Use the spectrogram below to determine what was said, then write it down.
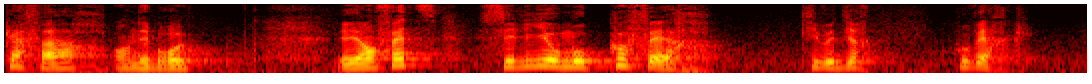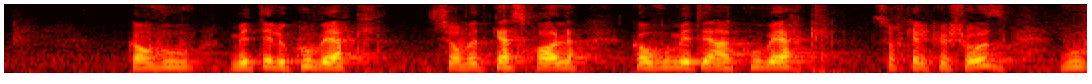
Kafar en hébreu. Et en fait, c'est lié au mot kofer, qui veut dire couvercle. Quand vous mettez le couvercle sur votre casserole, quand vous mettez un couvercle sur quelque chose, vous,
